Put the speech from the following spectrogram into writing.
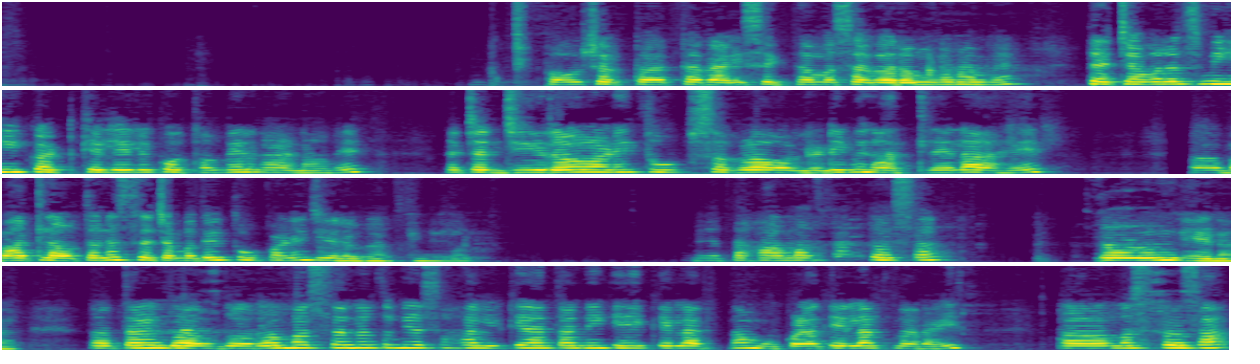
पाहू शकता तर राईस एकदम असा गरम गरम आहे. त्याच्यावरच मी ही कट केलेली कोथिंबीर घालणार आहे. त्याच्यात जिरं आणि तूप सगळं ऑलरेडी मी घातलेलं आहे. भात लावतानाच त्याच्यामध्ये तूप आणि जिरं घातलेलं. आणि आता हा मस्त असा दळून घेणार. तर आता गरम असताना तुम्ही असं हलक्या हाताने हे केलात ना मोकळा केलात ना राईस मस्त असा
